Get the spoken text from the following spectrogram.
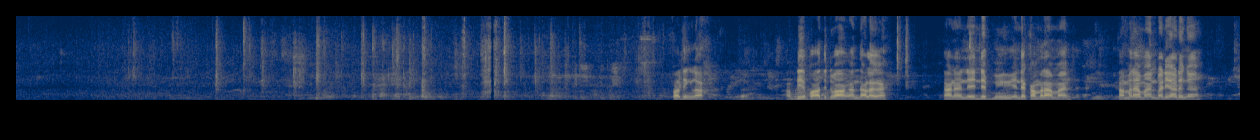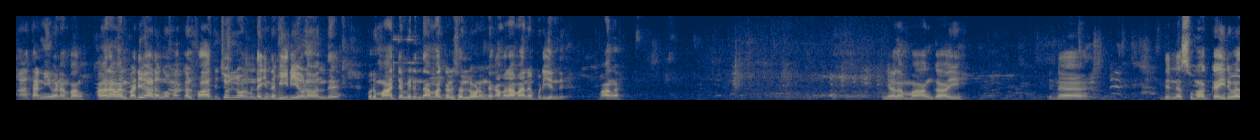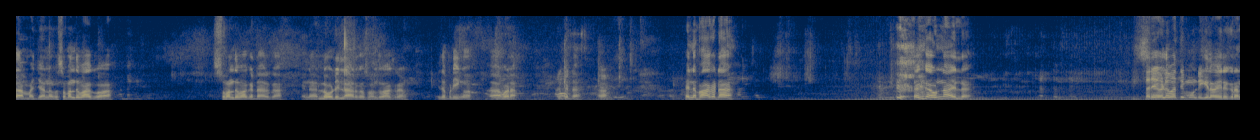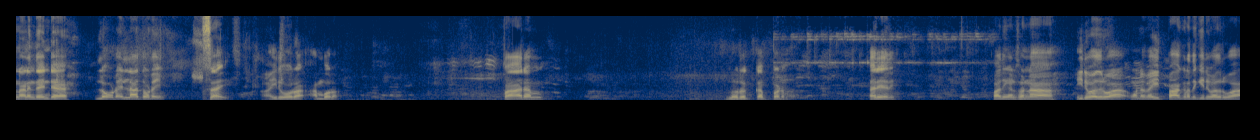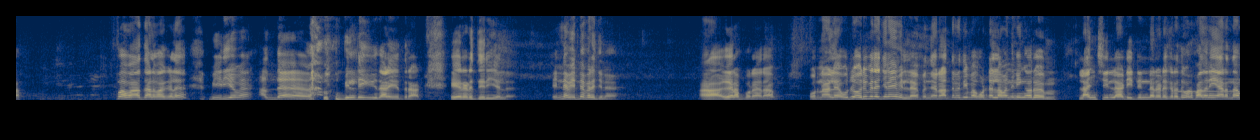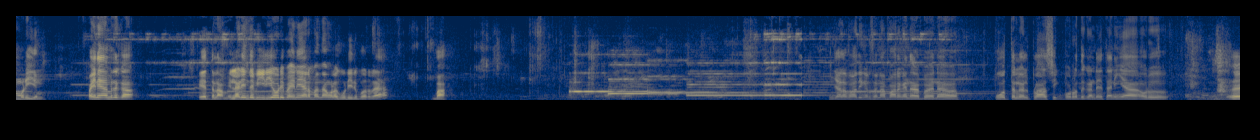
பார்த்தீங்களா அப்படியே பார்த்துட்டு வாங்க அந்த அழகை. நான் இந்த இந்த கமராமேன் கமராமேன் படி அடுங்க தண்ணி வேணாம் பாங்க கமராமேன் படி ஆடுங்க மக்கள் பார்த்து சொல்லணும். இன்றைக்கு இந்த வீடியோவில் வந்து ஒரு மாற்றம் இருந்தால் மக்கள் சொல்லணும். இந்த கமராமேன் எப்படி இருந்து வாங்க. இங்கே மாங்காய். என்ன? இது என்ன சுமக்க இருபதாம் மச்சான் சுமந்து பார்க்கோ சுமந்து பார்க்கட்டா இருக்கா? என்ன லோடு இல்லாம இருக்கா? சுமந்து பார்க்குறேன் இது எப்படிங்கோ? ஆ வேடா இருக்கட்டா. ஆ. என்ன பார்க்கட்டா? எங்கே ஒன்றும் இல்லை? சரி எழுபத்தி மூணு கிலோ இருக்கிறேன் நான் இந்த இந்த லோடு எல்லாத்தோடையும். ஆ, இருபது ரூபா ஐம்பது ரூபா. பாரம் நொறுக்கப்படும். சரி சரி. பார்த்தீங்கன்னு சொன்னால் இருபது ரூபா உங்களோட வெயிட் பார்க்குறதுக்கு இருபது ரூபா. இப்போ பார்த்தால பார்க்கல வீடியோவை அந்த பில்டிங்கு தான் ஏற்றுறான் ஏறது தெரியல. என்ன என்ன பிரச்சனை? ஆ ஏற போகிறாரா ஒரு நாள் ஒரு ஒரு பிரச்சனையும் இல்லை. இப்போ இந்த ரத்ன தீபா ஹோட்டலில் வந்து நீங்கள் ஒரு லஞ்ச் இல்லாட்டி டின்னர் எடுக்கிறதுக்கு ஒரு பதினையாயிரம் தான் முடியும். பதினாயிரம் இருக்கா? ஏற்றலாம் இல்லாட்டி இந்த வீடியோடி பதினாயிரம் தான் உங்களை கூட்டிகிட்டு போடுறேன் வா. இங்கே பார்த்தீங்கன்னு சொன்னால் பாருங்கள் இந்த இப்போ என்ன போத்தல்கள் பிளாஸ்டிக் போடுறதுக்காண்டே தனியாக ஒரு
